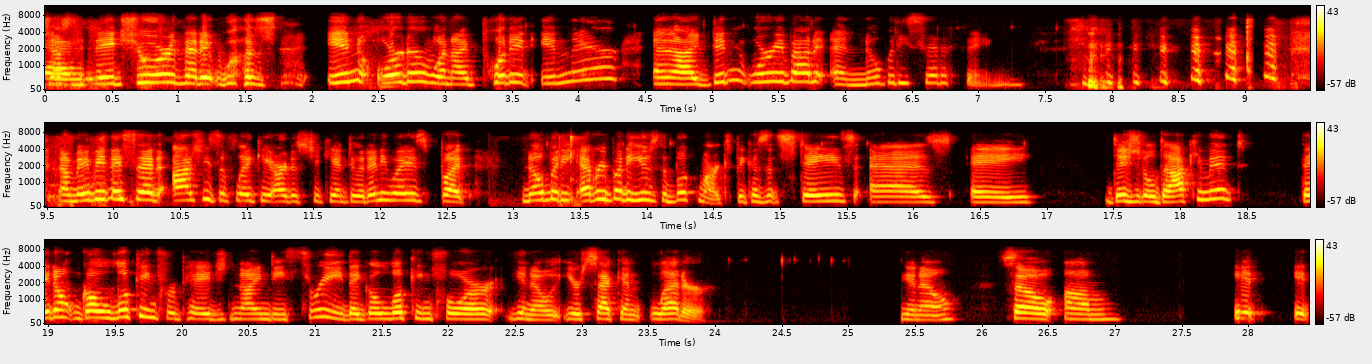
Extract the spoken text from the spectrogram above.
just made sure that it was in order when I put it in there and I didn't worry about it and nobody said a thing. now, maybe they said, ah, she's a flaky artist. She can't do it anyways, but nobody, everybody used the bookmarks because it stays as a digital document they don't go looking for page 93 they go looking for you know your second letter you know so um it it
